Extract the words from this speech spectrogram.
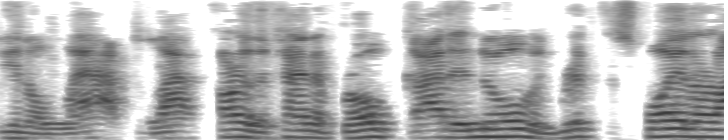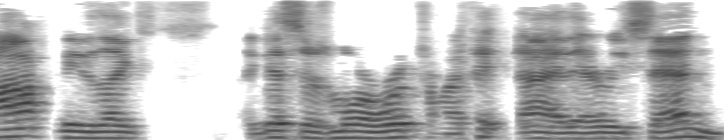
you know, lapped, lap car that kind of broke, got into him and ripped the spoiler off. And he's like, I guess there's more work for my pit guy there, he said. And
